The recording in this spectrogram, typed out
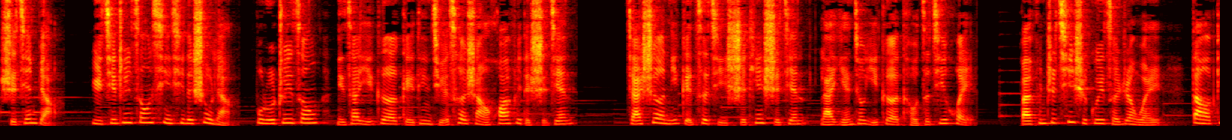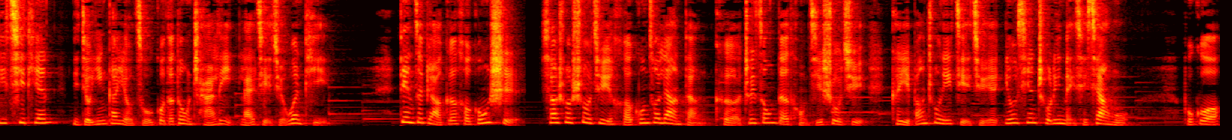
时间表，与其追踪信息的数量，不如追踪你在一个给定决策上花费的时间。假设你给自己十天时间来研究一个投资机会，百分之七十规则认为，到第七天你就应该有足够的洞察力来解决问题。电子表格和公式。销售数据和工作量等可追踪的统计数据可以帮助你解决优先处理哪些项目。不过，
